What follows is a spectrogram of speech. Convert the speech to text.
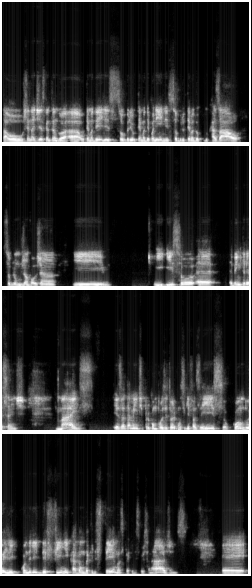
Tá o Senadias cantando a, a, o tema deles, sobre o tema de Eponine, sobre o tema do, do casal, sobre um Jean Valjean, e E isso é, é bem interessante. Mas, exatamente para o compositor conseguir fazer isso, quando ele, quando ele define cada um daqueles temas para aqueles personagens, é,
